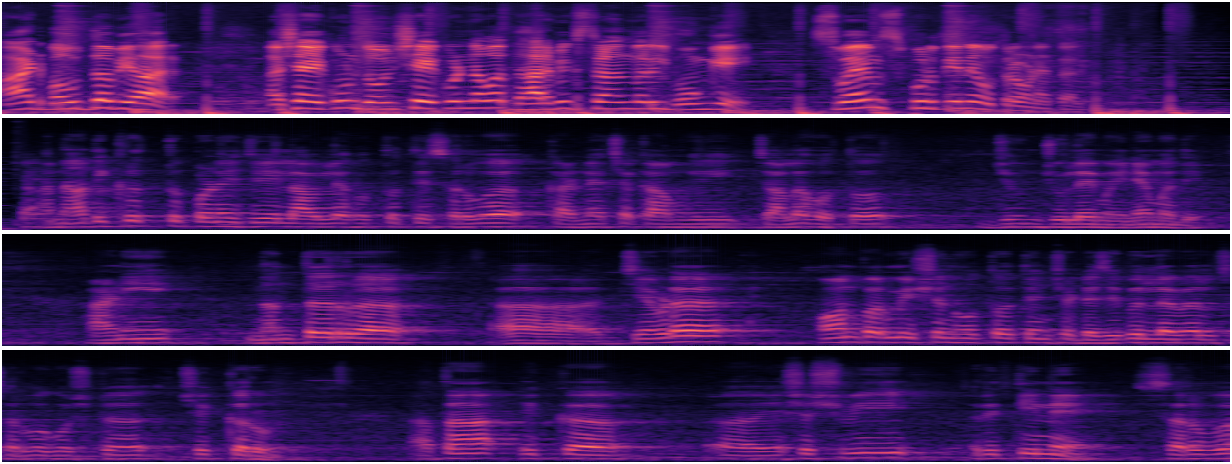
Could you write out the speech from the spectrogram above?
आठ बौद्ध विहार अशा एकूण दोनशे एकोणनव्वद धार्मिक स्थळांवरील भोंगे स्वयंस्फूर्तीने उतरवण्यात आले. अनाधिकृतपणे जे लावलं होतं ते सर्व काढण्याच्या कामगिरी झालं होतं जून जुलै महिन्यामध्ये. आणि नंतर जेवढं ऑन परमिशन होतं त्यांचे डेजिबल लेवल सर्व गोष्ट चेक करून. आता एक यशस्वी रीतीने सर्व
